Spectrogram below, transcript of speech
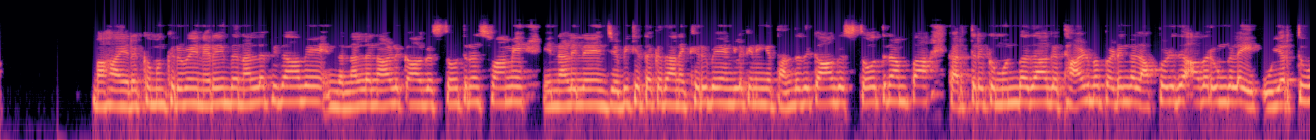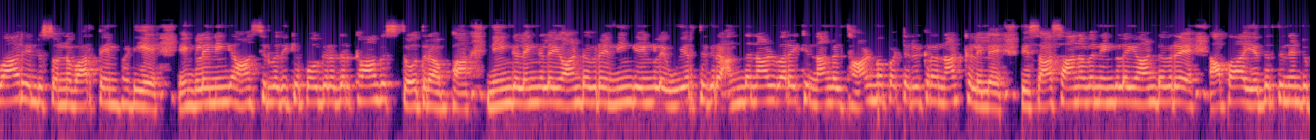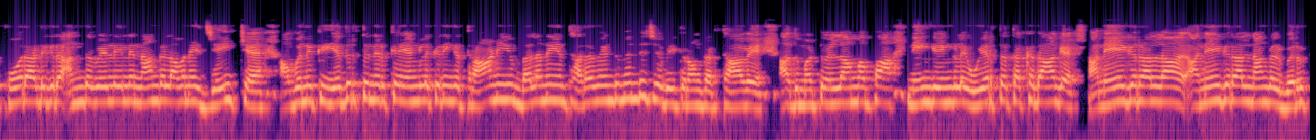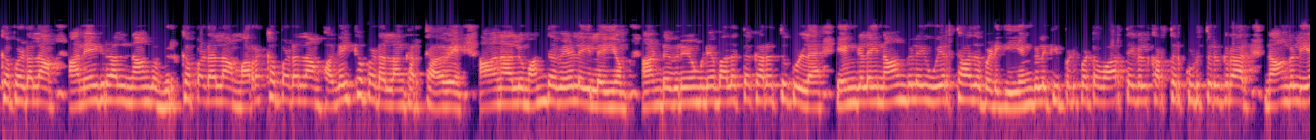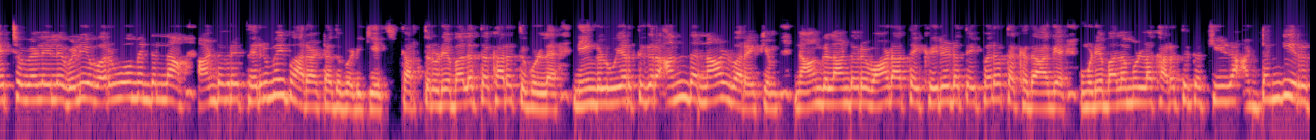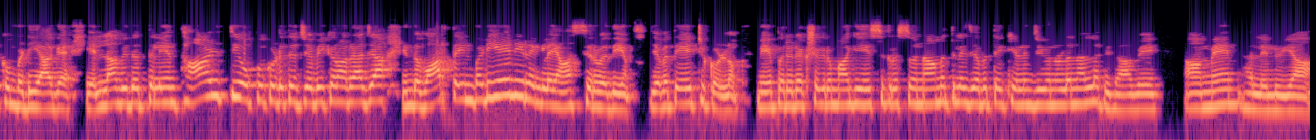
மகா இறக்கமும் கிருவை நிறைந்த நல்ல பிதாவே இந்த நல்ல நாளுக்காக ஸ்தோத்திரம் சுவாமி. இந்நாளிலே ஜெபிக்கத்தக்கதான கிருபை எங்களுக்கு நீங்க தந்ததுக்காக ஸ்தோத்திரம்ப்பா கர்த்தருக்கு முன்பதாக தாழ்மைப்படுங்கள். அப்பொழுது அவர் உங்களை உயர்த்துவார் என்று சொன்ன வார்த்தையின்படியே எங்களை நீங்க ஆசிர்வதிக்க போகிறதற்காக ஸ்தோத்திரம்ப்பா நீங்கள் எங்களை ஆண்டவரை நீங்க எங்களை உயர்த்துகிற அந்த நாள் வரைக்கும் நாங்கள் தாழ்மைப்பட்டிருக்கிற நாட்களிலே பிசாசானவன் எங்களை ஆண்டவரே அப்பா எதிர்த்து நின்று போராடுகிற அந்த வேளையில நாங்கள் அவனை ஜெயிக்க அவனுக்கு எதிர்த்து நிற்க எங்களுக்கு நீங்க திராணியும் பலனையும் தர வேண்டும் என்று ஜெபிக்கிறோம் கர்த்தாவே. அது மட்டும் இல்லாமப்பா நீங்க எங்களை உயர்த்தத்தக்கதாக. அநேகரால் அநேகரால் நாங்கள் வெறுக்கப்படலாம். அநேகரால் நாங்க விற்கப்படலாம் மறக்கப்படலாம் பகைக்கப்படலாம் கர்த்தாவே. ஆனாலும் அந்த வேளையிலையும் ஆண்டவரே பலத்த கரத்துக்குள்ள எங்களை நாங்களே உயர்த்தாதபடிக்கு எங்களுக்கு இப்படிப்பட்ட வார்த்தைகள் கர்த்தர் கொடுத்திருக்கிறார். நாங்கள் ஏற்ற வேளையில வெளியே வருவோம் என்றெல்லாம் ஆண்டவரை பெருமை பாராட்டாதபடிக்கு கர்த்தருடைய பலத்த கரத்துக்குள்ள நீங்கள் உயர்த்துகிற அந்த நாள் வரைக்கும் நாங்கள் நாங்கள் ஆண்டவரை வாடாத்தை கிரீடத்தை பெறத்தக்கதாக. உம்முடைய பலமுள்ள கரத்துக்கு கீழே அடங்கி இருக்கும்படியாக எல்லா விதத்திலையும் தாழ்த்தி ஒப்பு கொடுத்து ஜெபிக்கிறோம் ராஜா. இந்த வார்த்தையின்படியே நீர் எங்களை ஆசிர்வதியும். ஜெபத்தை ஏற்றுக்கொள்ளும். மேப்பரு ரட்சகருமாகிய இயேசு கிறிஸ்துவ நாமத்திலே ஜெபத்தை கேளும் ஜீவனுள்ள நல்ல பிதாவே. ஆமேன். ஹalleluya.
